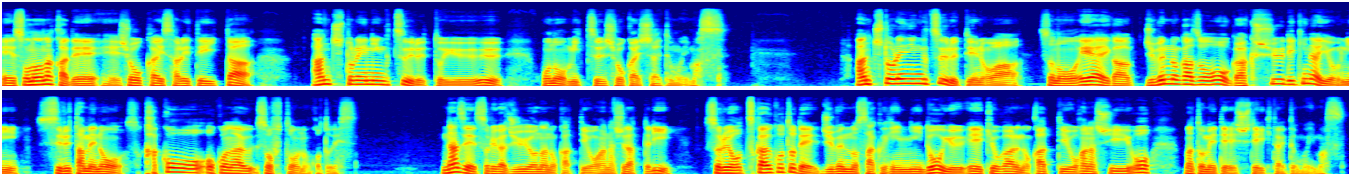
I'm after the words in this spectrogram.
えーその中で、えー紹介されていたアンチトレーニングツールというものを3つ紹介したいと思います。アンチトレーニングツールっていうのは、その AI が自分の画像を学習できないようにするための加工を行うソフトのことです。なぜそれが重要なのかっていうお話だったり、それを使うことで自分の作品にどういう影響があるのかっていうお話をまとめてしていきたいと思います。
